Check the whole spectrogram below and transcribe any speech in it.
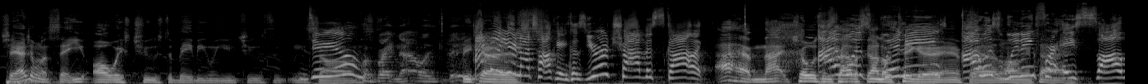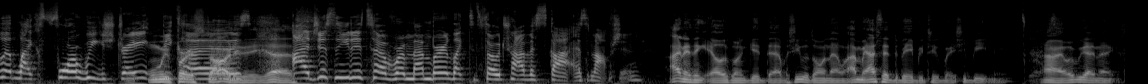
Shay, I just want to say you always choose DaBaby when you choose the, these Do you? songs. Because right now, like, they, Because I know you're not talking because you're Travis Scott. Like I have not chosen I Travis was Scott or winning, Tigger. in for I a was long winning for a solid like four weeks straight. When we first because started it, yes. I just needed to remember like to throw Travis Scott as an option. I didn't think Elle was gonna get that, but she was on that one. I mean, I said DaBaby too, but she beat me. All right, what we got next?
